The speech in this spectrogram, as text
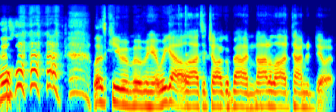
Let's keep it moving here. We got a lot to talk about and not a lot of time to do it.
